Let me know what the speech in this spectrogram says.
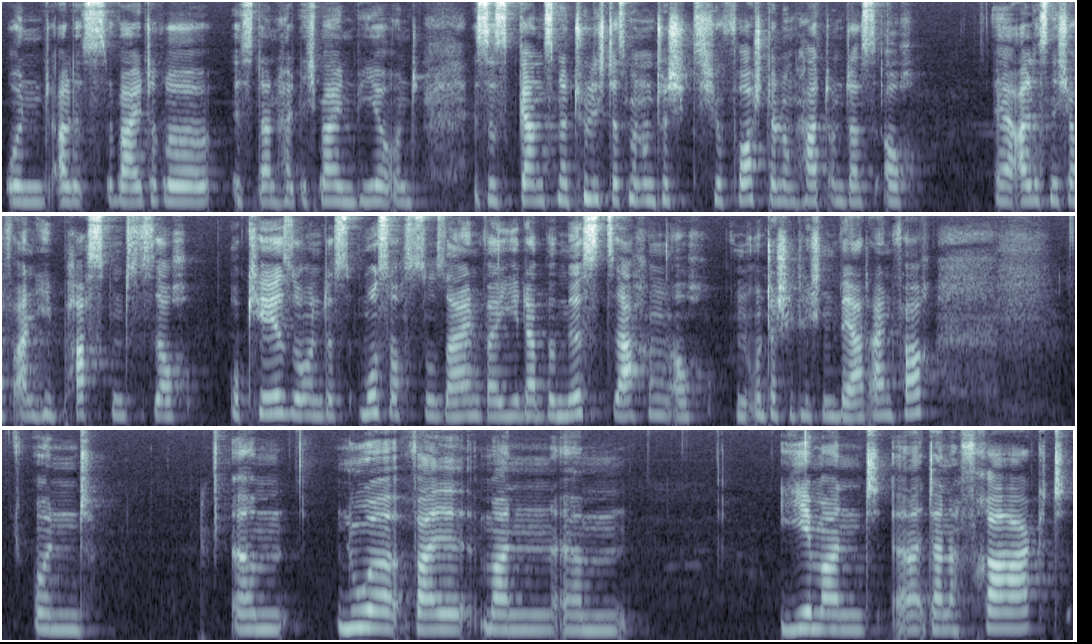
und alles weitere ist dann halt nicht mein Bier. Und es ist ganz natürlich, dass man unterschiedliche Vorstellungen hat und dass auch äh, alles nicht auf Anhieb passt und das ist auch okay so und das muss auch so sein, weil jeder bemisst Sachen auch einen unterschiedlichen Wert einfach. Und ähm, nur weil man ähm, jemand äh, danach fragt,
